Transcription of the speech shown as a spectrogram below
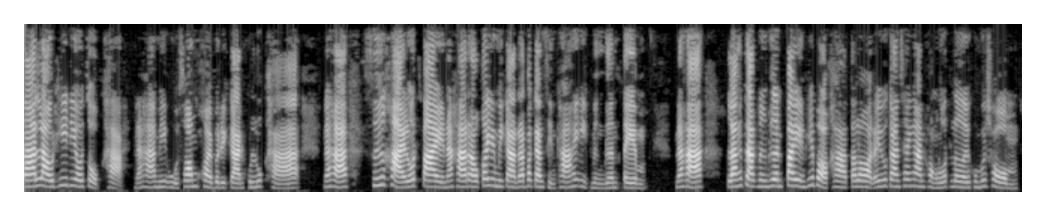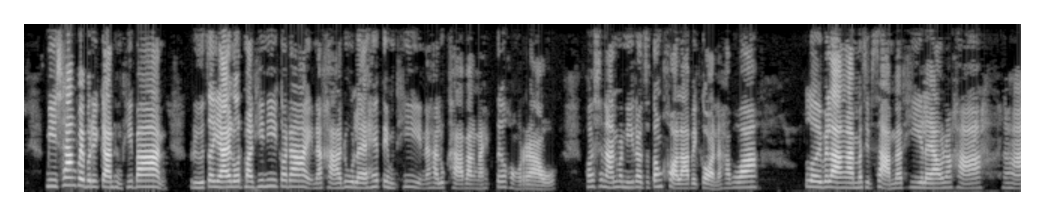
ร้านเราที่เดียวจบค่ะนะคะ มีอู่ซ่อมคอยบริการคุณลูกค้านะคะ ซื้อขายรถไปนะคะ เราก็ยังมีการรับประกันสินค้าให้อีกหนึ่งเดือนเต็มนะคะ หลังจากหนึ่งเดือนไปอย่างที่บอกค่ะ ตลอดอายุการใช้งานของรถเลยคุณผู้ชม มีช่างไปบริการถึงที่บ้าน หรือจะย้ายรถมาที่นี่ก็ได้นะคะ ดูแลให้เต็มที่นะคะ ลูกค้าบางนาแฮกเตอร์ของเรา เพราะฉะนั้นวันนี้เราจะต้องขอลาไปก่อนนะคะ เพราะว่าเลยเวลางานมา 13 นาทีแล้วนะคะนะคะ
